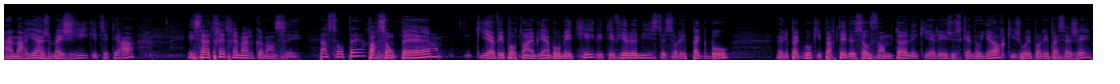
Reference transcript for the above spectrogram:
un mariage magique, etc. Et ça a très très mal commencé. Par son père? Par son père qui avait pourtant un bien beau métier. Il était violoniste sur les paquebots, euh, les paquebots qui partaient de Southampton et qui allaient jusqu'à New York, qui jouaient pour les passagers.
